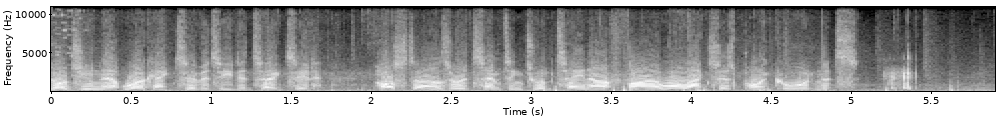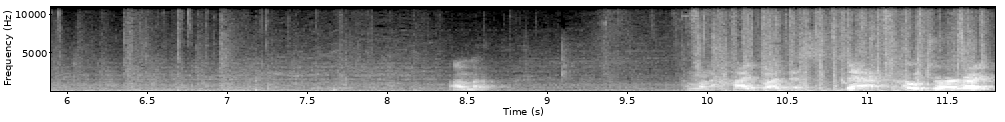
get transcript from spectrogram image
Dodgy network activity detected. Hostiles are attempting to obtain our firewall access point coordinates. I'm gonna, I'm gonna hide by this stack. Oh, to our right.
